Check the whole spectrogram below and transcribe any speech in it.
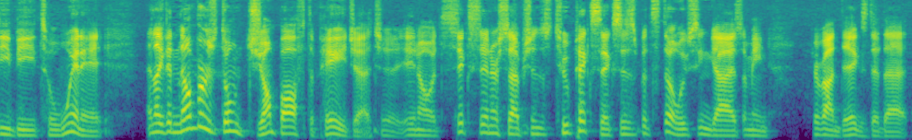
DB to win it. And like the numbers don't jump off the page at you. You know, it's six interceptions, two pick sixes, but still, we've seen guys. I mean, Trevon Diggs did that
